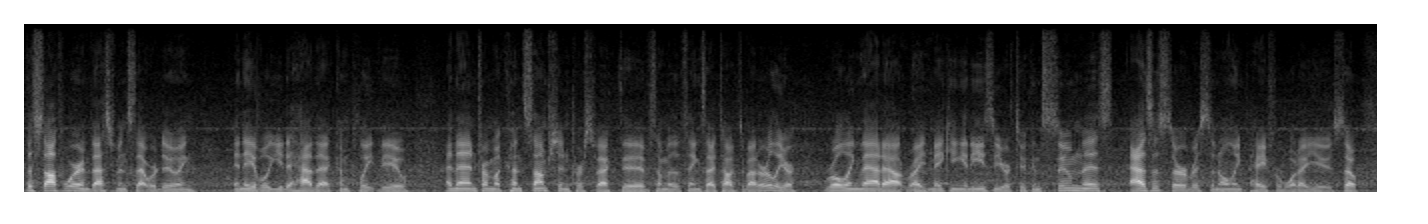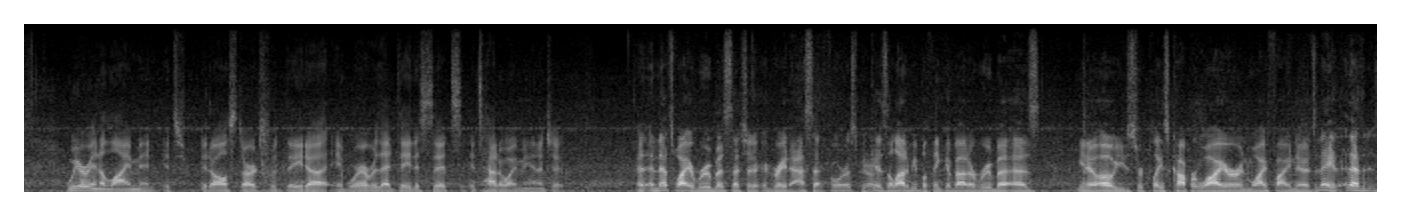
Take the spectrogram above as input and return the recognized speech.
The software investments that we're doing enable you to have that complete view. And then from a consumption perspective, some of the things I talked about earlier, rolling that out, right? Mm-hmm. Making it easier to consume this as a service and only pay for what I use. So we are in alignment. It's, it all starts with data, and wherever that data sits, it's how do I manage it. And, and that's why Aruba is such a, a great asset for us Yeah. because a lot of people think about Aruba as, you know, oh, you just replace copper wire and Wi-Fi nodes. And hey, that is,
